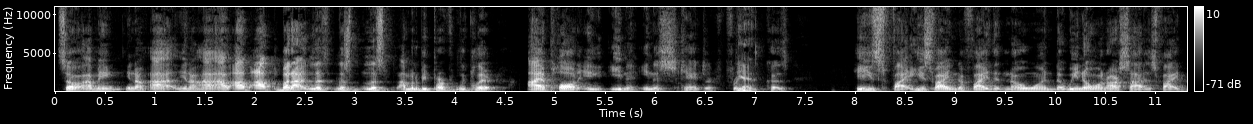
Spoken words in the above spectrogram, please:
So I mean, you know, I you know, I I, I but I let's let's let's I'm gonna be perfectly clear. I applaud Enes Kanter for yeah. you because he's fight he's fighting the fight that no one that we know on our side is fighting.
